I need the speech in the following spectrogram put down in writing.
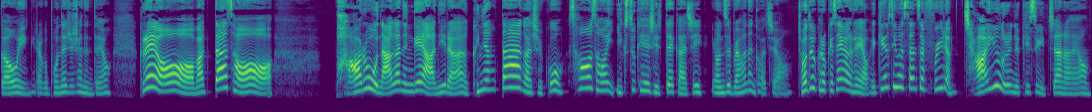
going. 라고 보내주셨는데요. 그래요. 막 따서 바로 나가는 게 아니라 그냥 따가지고 서서히 익숙해질 때까지 연습을 하는 거죠. 저도 그렇게 생각을 해요. It gives you a sense of freedom. 자유를 느낄 수 있잖아요.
